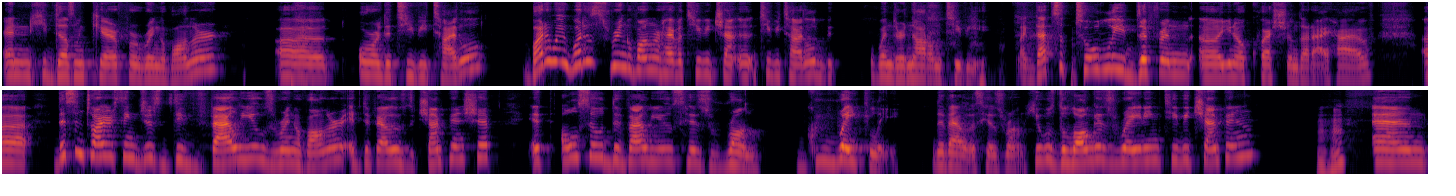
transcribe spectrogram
and he doesn't care for Ring of Honor uh, or the TV title by the way, what does Ring of Honor have a TV cha- uh, TV title when they're not on TV? Like that's a totally different, uh, you know, question that I have. Uh, this entire thing just devalues Ring of Honor. It devalues the championship. It also devalues his run greatly. Devalues his run. He was the longest reigning TV champion, mm-hmm. and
